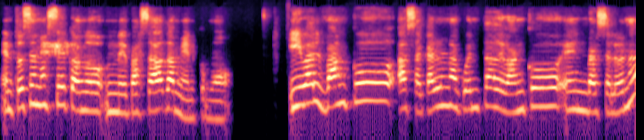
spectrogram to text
Entonces, no sé, cuando me pasaba también, como iba al banco a sacar una cuenta de banco en Barcelona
